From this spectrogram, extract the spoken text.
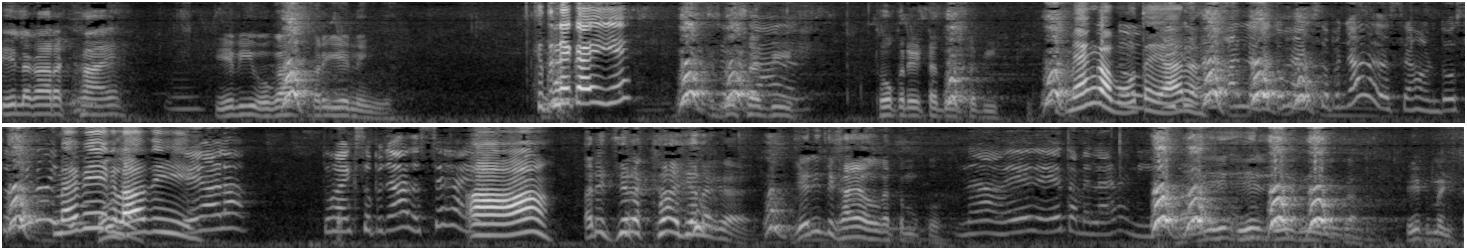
ये लगा रखा है। ये भी होगा पर ये नहीं है। कितने का है ये? दो सौ बीस थोक रेट है दो सौ बीस महँगा बहुत है यार। मैं भी एक ला दी। तो एक सौ पचास है। हाँ। अरे जे रखा जे लगा जे नहीं दिखाया होगा तुमको। ना ये ये तो मैं लाना नहीं। हाँ, ये ये होगा। मिनट।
